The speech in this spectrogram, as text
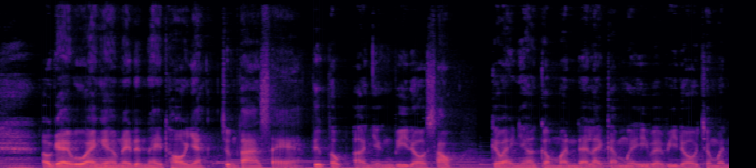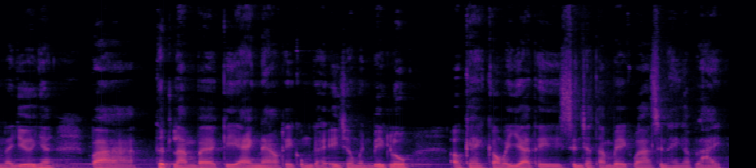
Ok, vụ án ngày hôm nay đến đây thôi nha. Chúng ta sẽ tiếp tục ở những video sau. Các bạn nhớ comment để lại cảm nghĩ về video cho mình ở dưới nhé. Và thích làm về kỳ án nào thì cũng gợi ý cho mình biết luôn. Ok, còn bây giờ thì xin chào tạm biệt và xin hẹn gặp lại.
